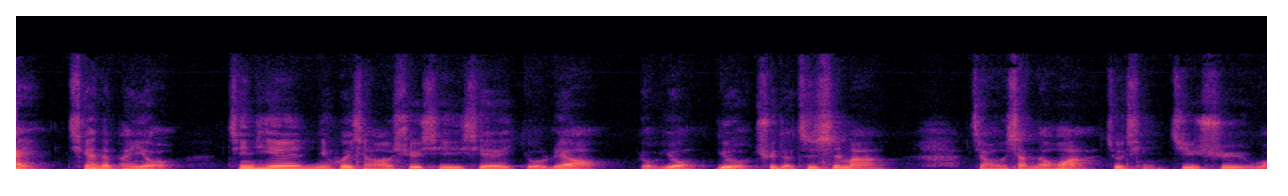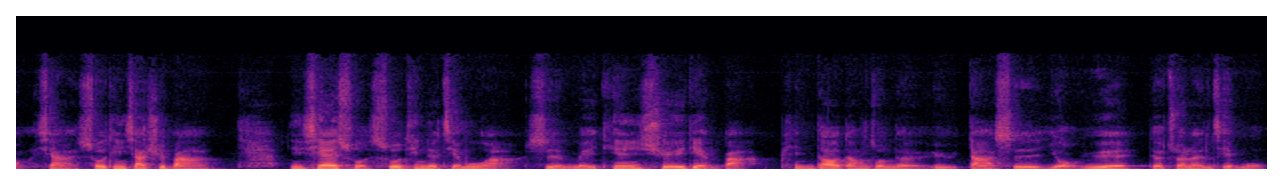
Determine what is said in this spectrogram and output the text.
嗨，亲爱的朋友，今天你会想要学习一些有料、有用又有趣的知识吗？假如想的话，就请继续往下收听下去吧。你现在所收听的节目啊，是每天学一点吧频道当中的与大师有约的专栏节目。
